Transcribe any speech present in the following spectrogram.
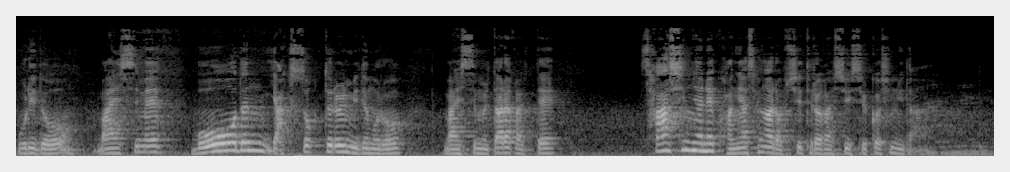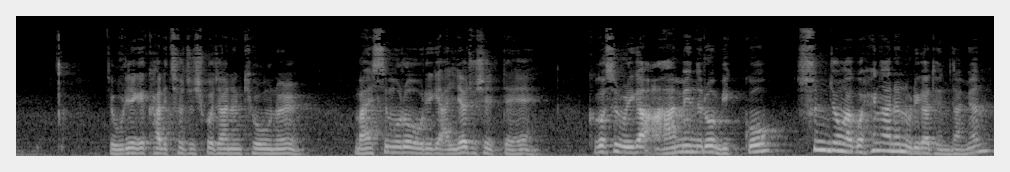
우리도 말씀의 모든 약속들을 믿음으로 말씀을 따라갈 때 40년의 광야 생활 없이 들어갈 수 있을 것입니다. 우리에게 가르쳐 주시고자 하는 교훈을 말씀으로 우리에게 알려주실 때 그것을 우리가 아멘으로 믿고 순종하고 행하는 우리가 된다면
